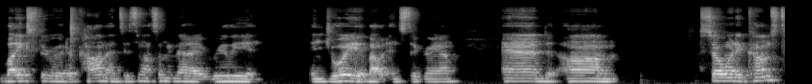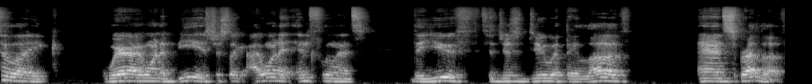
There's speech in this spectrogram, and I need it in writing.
likes through it or comments. It's not something that I really enjoy about Instagram. And um, so when it comes to like where I want to be is just like I want to influence the youth to just do what they love and spread love.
